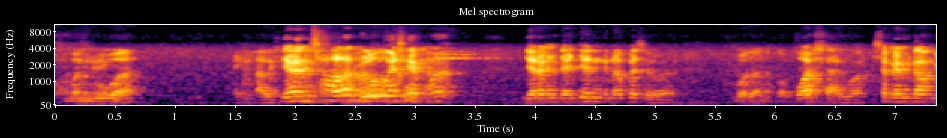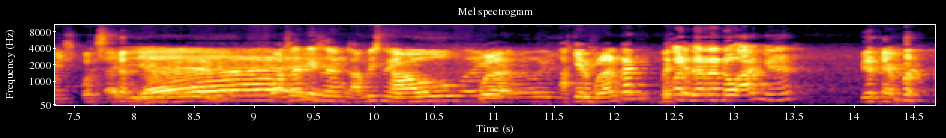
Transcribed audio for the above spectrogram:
temen gua. Jangan salah dulu gue SMA. Jarang jajan kenapa sih, Mbak? Buat anak Polsek. Puasa gua. Senin Kamis puasa. Aja. Puasa nih Senin Kamis nih. Tahu. Bulan akhir bulan kan Bukan karena doanya. Biar hemat.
